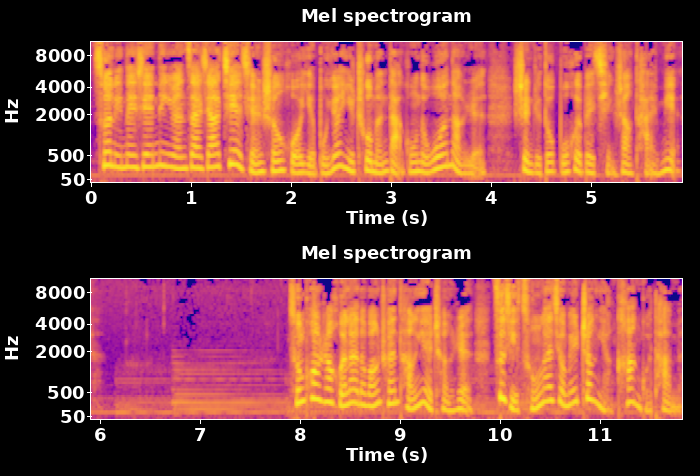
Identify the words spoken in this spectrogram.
村里那些宁愿在家借钱生活，也不愿意出门打工的窝囊人，甚至都不会被请上台面。从矿上回来的王传堂也承认，自己从来就没正眼看过他们。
